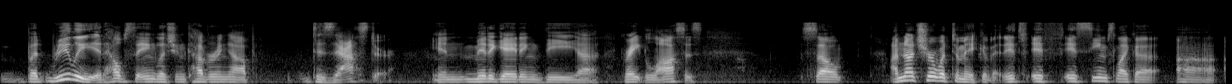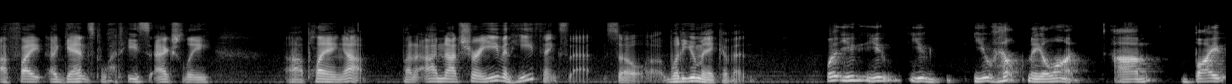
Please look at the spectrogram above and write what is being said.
but really it helps the English in covering up disaster, in mitigating the uh, great losses. So I'm not sure what to make of it. It's if it seems like a uh, a fight against what he's actually uh, playing up, but I'm not sure even he thinks that. So uh, what do you make of it? Well, you you you you've helped me a lot um, by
